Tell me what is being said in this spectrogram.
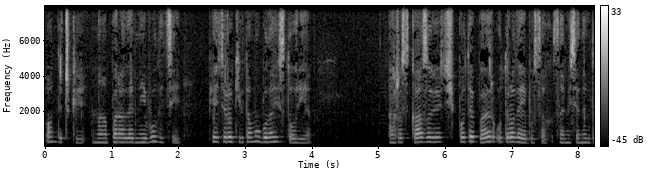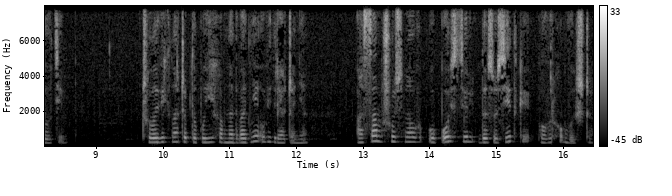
Ондечки, на паралельній вулиці п'ять років тому була історія. Розказують потепер у тролейбусах замість анекдотів. Чоловік начебто поїхав на два дні у відрядження, а сам шуснув у постіль до сусідки поверхом вище.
